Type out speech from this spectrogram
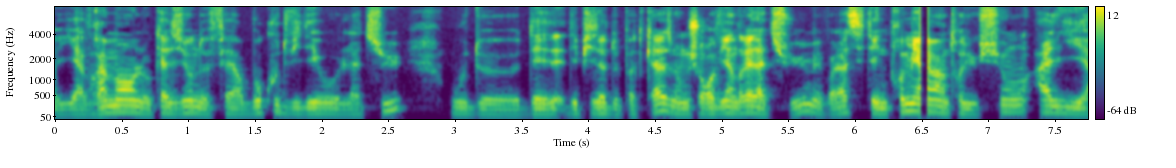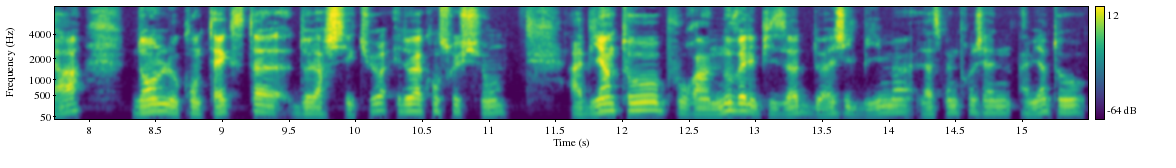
il y a vraiment l'occasion de faire beaucoup de vidéos là-dessus ou de d'é d'épisodes de podcast, donc je reviendrai là-dessus, mais voilà, c'était une 1re introduction à l'IA dans le contexte de l'architecture et de la construction. À bientôt pour un nouvel épisode de Agile BIM la semaine prochaine. À bientôt.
